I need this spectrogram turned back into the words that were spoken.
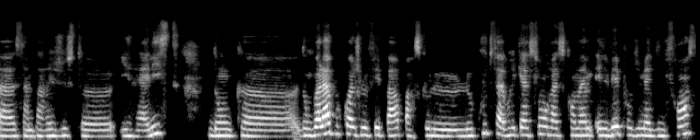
euh, ça me paraît juste euh, irréaliste. Donc, euh, donc voilà pourquoi je ne le fais pas, parce que le, coût de fabrication reste quand même élevé pour du Made in France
